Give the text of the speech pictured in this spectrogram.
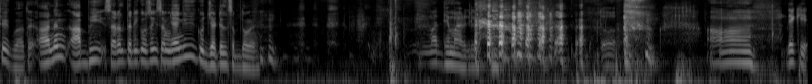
ठीक बात है। आनंद आप भी सरल तरीकों से ही समझाएँगे कि कुछ जटिल शब्दों में? मध्य मार्ग तो देखिए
